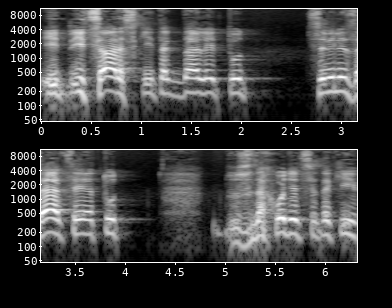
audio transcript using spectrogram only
і, і царські, і так далі. Тут цивілізація, тут знаходяться такі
